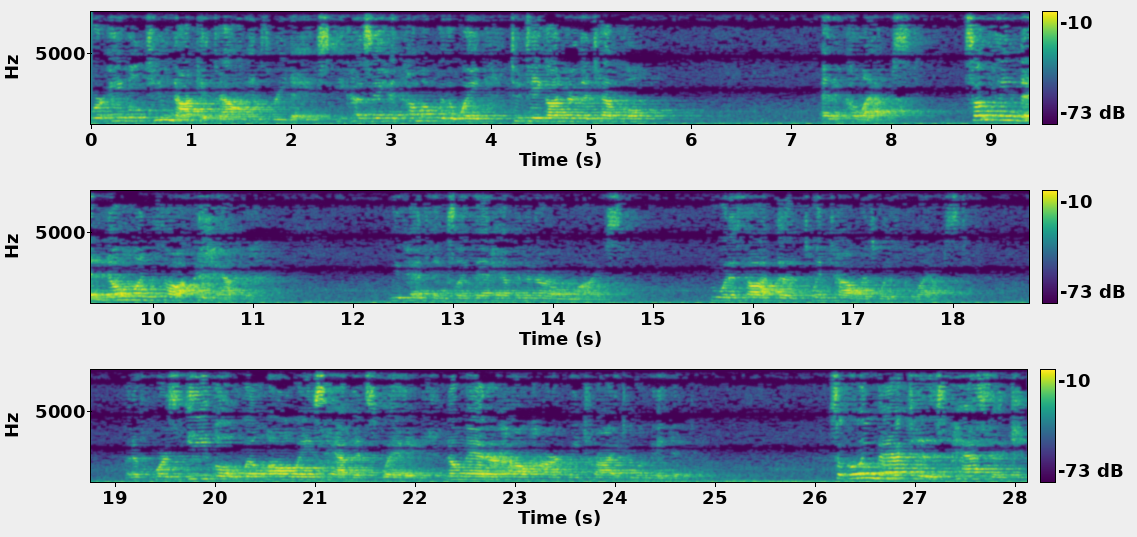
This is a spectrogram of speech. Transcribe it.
were able to knock it down in three days because they had come up with a way to dig under the temple and it collapsed. Something that no one thought could happen. We've had things like that happen in our own lives. Who would have thought the Twin Towers would have collapsed? But of course, evil will always have its way, no matter how hard we try to evade it. So going back to this passage,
